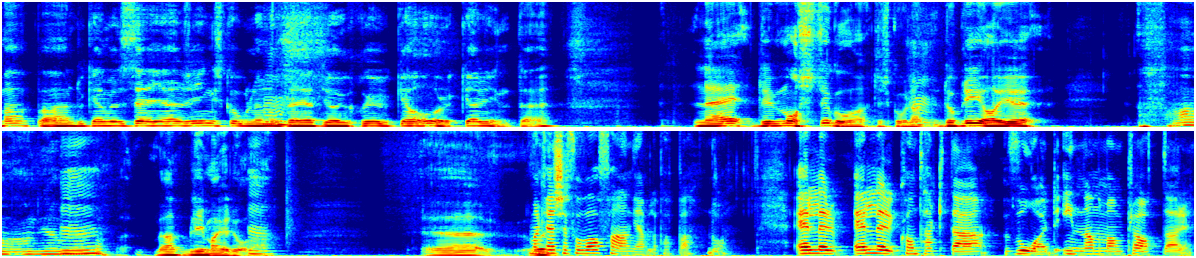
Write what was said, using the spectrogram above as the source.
pappa, du kan väl säga ring skolan och säga att jag är sjuk, jag orkar inte. Nej, du måste gå till skolan. Då blir jag ju... Fan, pappa. Va, blir man ju då. va? Eh, Man och- kanske får vara fan jävla pappa då. Eller, eller kontakta vård innan man pratar.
